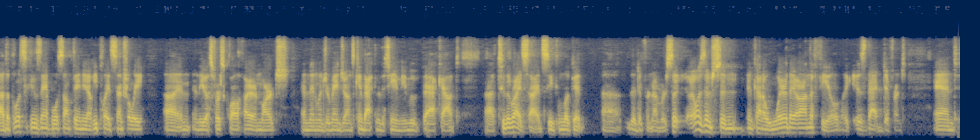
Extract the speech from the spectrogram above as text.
Uh, the Pulisic example was something you know he played centrally uh, in, in, the U.S. first qualifier in March, and then when Jermaine Jones came back into the team, he moved back out uh, to the right side. So you can look at uh, the different numbers. So I'm always interested in, in, kind of where they are on the field. Like, is that different? And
